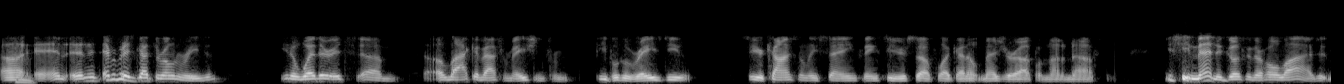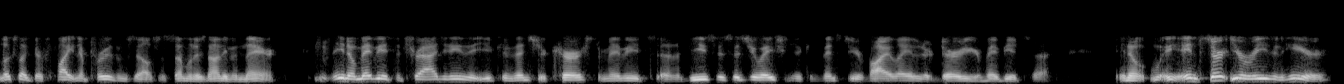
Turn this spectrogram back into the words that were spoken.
Uh, mm. and, and everybody's got their own reason. You know, whether it's um, a lack of affirmation from people who raised you, so you're constantly saying things to yourself like, "I don't measure up. I'm not enough." You see men who go through their whole lives. It looks like they're fighting to prove themselves to someone who's not even there. You know, maybe it's a tragedy that you're convinced you're cursed, or maybe it's an abusive situation you're convinced you're violated or dirty, or maybe it's a, you know, insert your reason here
